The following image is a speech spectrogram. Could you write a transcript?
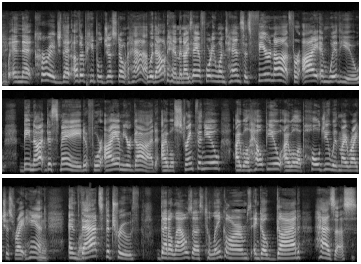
mm. and that courage that other people just don't have. Without him and Isaiah 41:10 says fear not for I am with you. Be not dismayed for I am your God. I will strengthen you. I will help you. I will uphold you with my righteous right hand. Mm. And that's the truth that allows us to link arms and go God has us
